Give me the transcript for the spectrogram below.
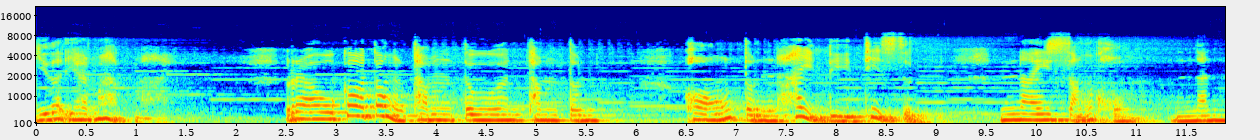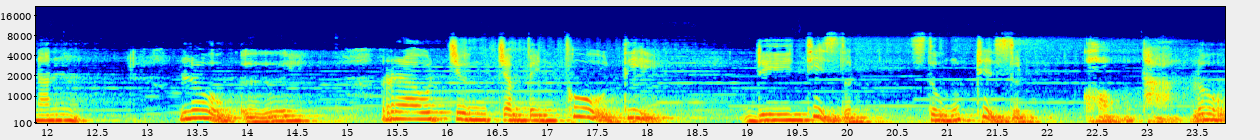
เยอะแยะมากมาย เราก็ต้องทำตัวทำตนของตนให้ดีที่สุด ในสังคมนั้นๆ ลูกเอ๋ย เราจึงจะเป็นผู้ที่ดีที่สุด สูงที่สุดของทางโลก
